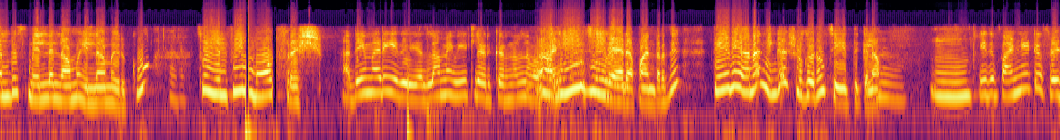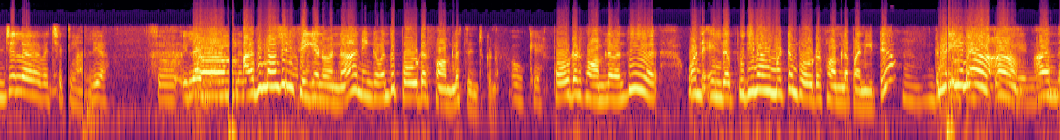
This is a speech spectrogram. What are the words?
அந்த ஸ்மெல் எல்லாமே இல்லாம இருக்கும். So you'll feel more fresh அதே மாதிரி இது எல்லாமே வீட்ல இருக்கிறதுனால நம்ம ஈஸி வேற பண்றது. தேவையான நீங்க சுகரும் சேர்த்துக்கலாம். இது பண்ணிட்டு ஃப்ரிட்ஜ்ல வச்சுக்கலாம் இல்லையா? அது மாதிரி செய்யணும்னா நீங்க வந்து பவுடர் ஃபார்ம்ல செஞ்சுக்கணும். ஓகே பவுடர் ஃபார்ம்ல வந்து ஒன்னு இந்த புதினாவை மட்டும் பவுடர் ஃபார்ம்ல பண்ணிட்டு. அந்த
